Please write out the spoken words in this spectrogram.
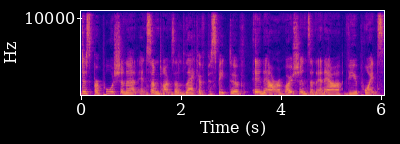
disproportionate and sometimes a lack of perspective in our emotions and in our viewpoints.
